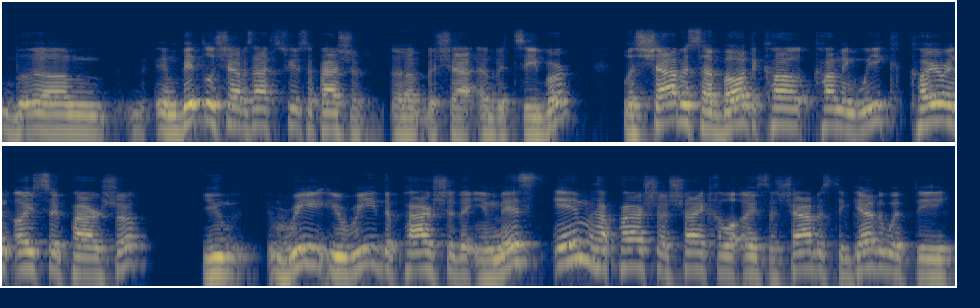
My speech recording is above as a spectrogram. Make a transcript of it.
um, in Bitlu Shabbos Achas Kriyas Apashas uh, Betzibor. L'Shabbos haba the coming week, Koyrin Oise Parsha. You read you read the parsha that you missed. Im haparsha shaychala Oise Shabbos together with the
